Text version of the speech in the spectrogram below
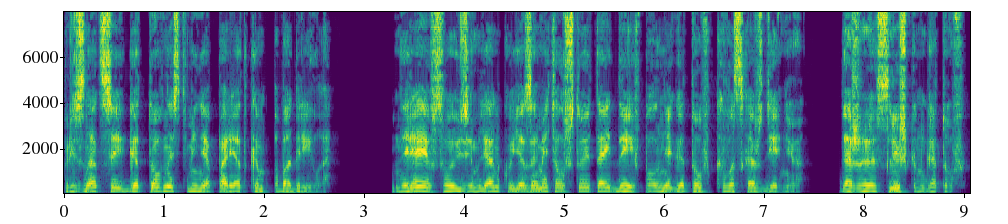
Признаться, их готовность меня порядком ободрила. Ныряя в свою землянку, я заметил, что и Тайдей вполне готов к восхождению. Даже слишком готов.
